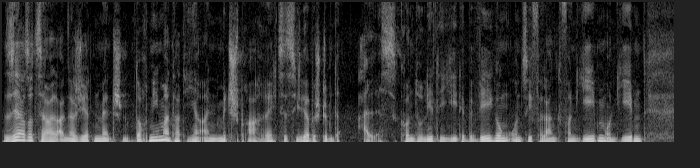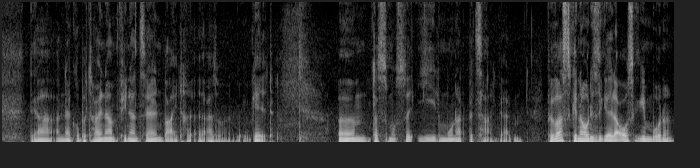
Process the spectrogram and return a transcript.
sehr sozial engagierten Menschen. Doch niemand hatte hier ein Mitspracherecht. Cecilia bestimmte alles, kontrollierte jede Bewegung und sie verlangte von jedem und jedem, der an der Gruppe teilnahm, finanziellen Beitritt, äh, also Geld. Ähm, das musste jeden Monat bezahlt werden. Für was genau diese Gelder ausgegeben wurden,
